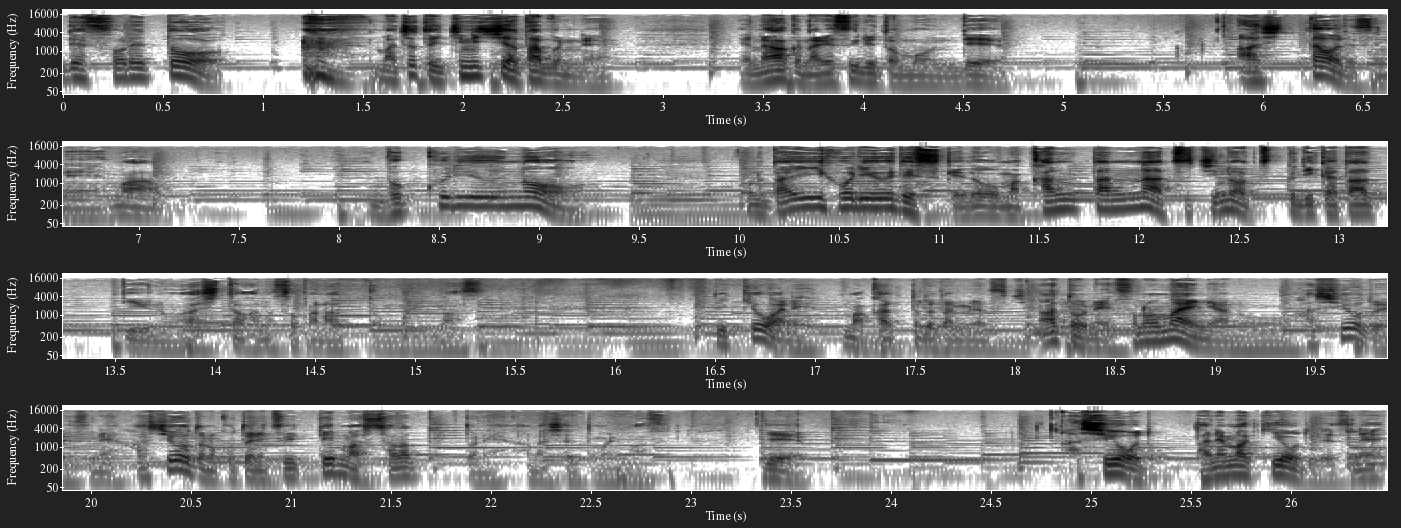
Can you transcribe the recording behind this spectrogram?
でそれと まあちょっと一日じゃ多分ね長くなりすぎると思うんで明日はですねまあ僕流のこの大保流ですけど、まあ、簡単な土の作り方っていうのを明日話そうかなと思います。で今日はね、まあ、買ったらダメな土あとねその前にあの橋用土ですね橋用土のことについて、まあ、さらっとね話したいと思います。で橋用土種まき用土ですね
